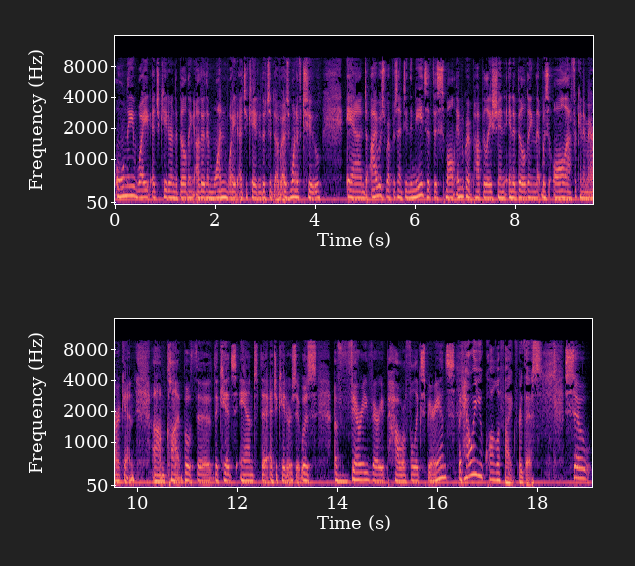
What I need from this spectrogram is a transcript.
only white educator in the building, other than one white educator. I was one of two. And I was representing the needs of this small immigrant population in a building that was all African American, um, both the, the kids and the educators. It was a very, very powerful experience. But how are you qualified for this? So,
